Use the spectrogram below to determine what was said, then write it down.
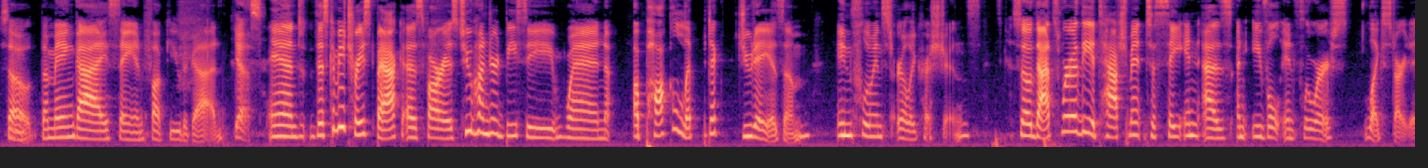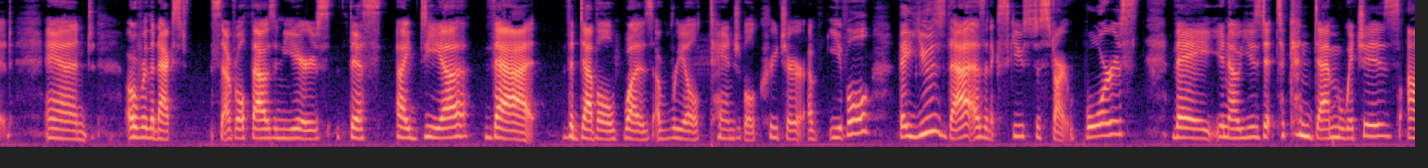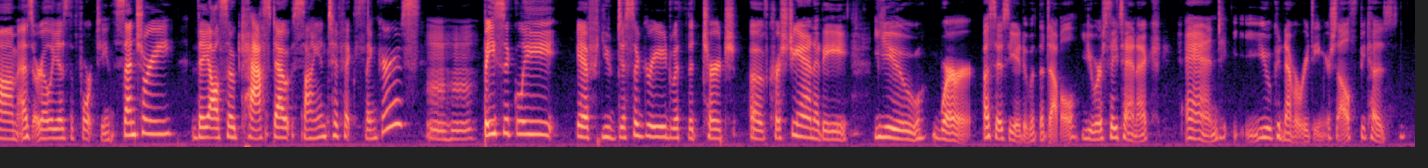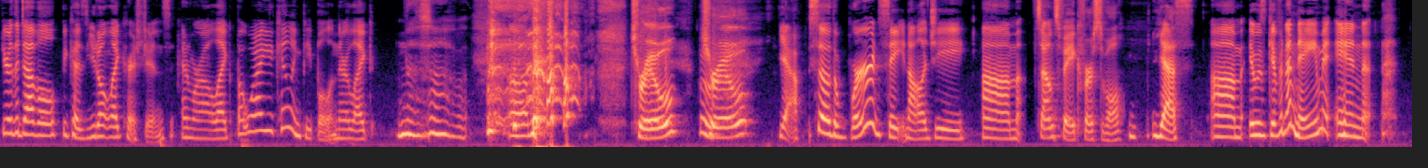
So mm-hmm. the main guy saying fuck you to God. Yes. And this can be traced back as far as 200 BC when apocalyptic Judaism influenced early Christians. So that's where the attachment to Satan as an evil influencer like started. And over the next several thousand years, this idea that the devil was a real tangible creature of evil. They used that as an excuse to start wars. They you know used it to condemn witches um, as early as the 14th century. They also cast out scientific thinkers. Mm-hmm. basically if you disagreed with the church of christianity you were associated with the devil. You were satanic and you could never redeem yourself because you're the devil because you don't like christians and we're all like but why are you killing people and they're like um, True. True. yeah so the word satanology um Sounds fake, first of all. Yes. Um, it was given a name in uh,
